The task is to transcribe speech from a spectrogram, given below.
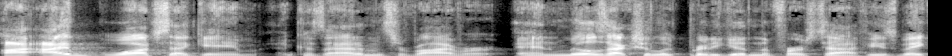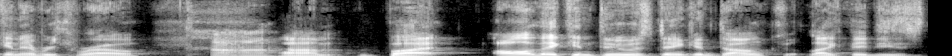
I, I, watched that game because I had him in Survivor, and Mills actually looked pretty good in the first half. He's making every throw, uh-huh. um, but all they can do is dink and dunk. Like they, he's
